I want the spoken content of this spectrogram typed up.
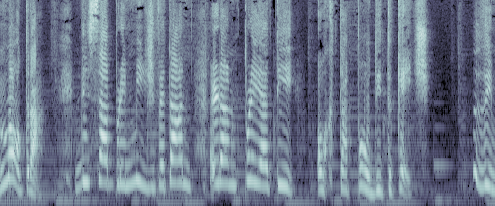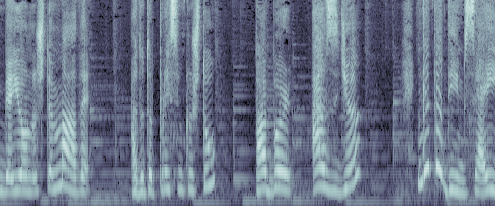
Motra, disa prej miqve tanë ranë pre e atij oktapodi të keq. Dhimbja jonë është e madhe. A do të presim kështu? Pa bërë asgjë? Nga ta dimë se ai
